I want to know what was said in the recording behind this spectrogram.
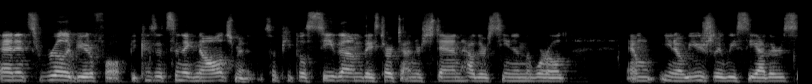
And it's really beautiful because it's an acknowledgement. So people see them they start to understand how they're seen in the world. And you know usually we see others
